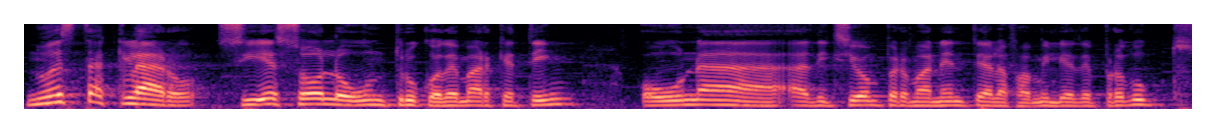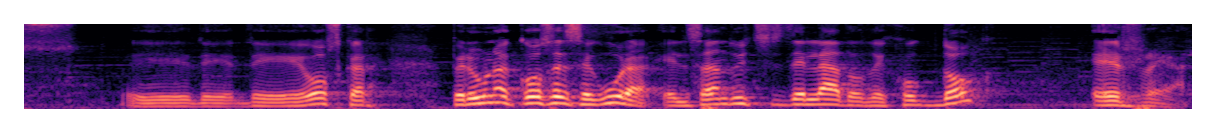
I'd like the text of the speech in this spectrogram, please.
No está claro si es solo un truco de marketing o una adicción permanente a la familia de productos eh, de, Oscar, pero una cosa es segura, el sándwich de helado de hot dog es real.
